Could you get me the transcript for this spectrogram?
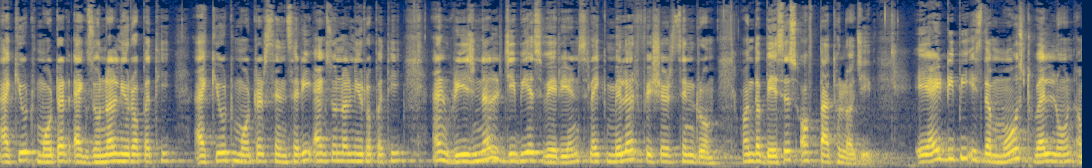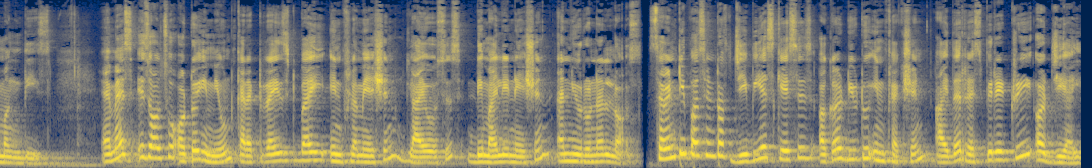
acute motor axonal neuropathy, acute motor sensory axonal neuropathy, and regional GBS variants like Miller-Fisher syndrome on the basis of pathology. AIDP is the most well known among these. MS is also autoimmune characterized by inflammation, gliosis, demyelination and neuronal loss. 70% of GBS cases occur due to infection, either respiratory or GI.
